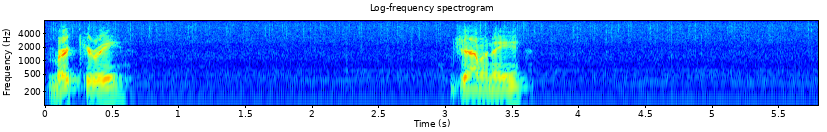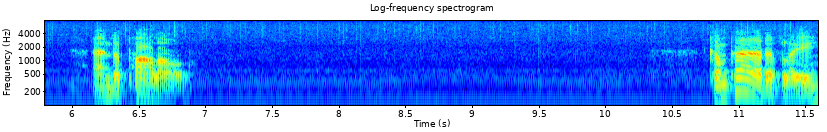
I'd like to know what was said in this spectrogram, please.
Mercury, Gemini, and Apollo. Comparatively,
